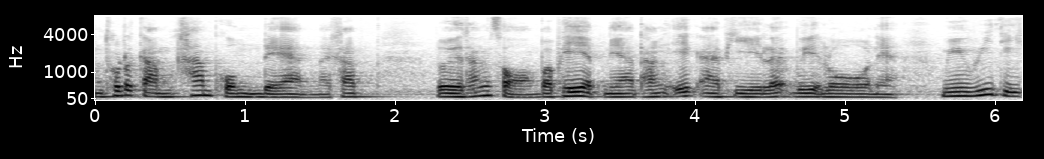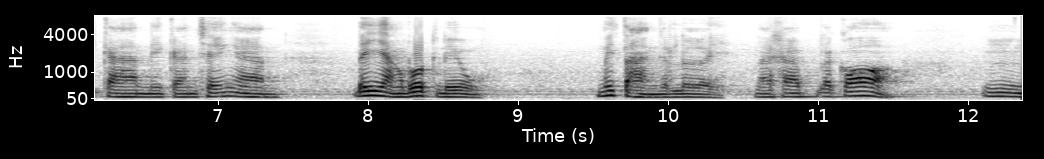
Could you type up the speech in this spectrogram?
ำธุรกรรมข้ามพรมแดนนะครับโดยทั้งสองประเภทเนี่ยทั้ง XRP และ v e l o เนี่ยมีวิธีการในการใช้งานได้อย่างรวดเร็วไม่ต่างกันเลยนะครับ แล้วก็ม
